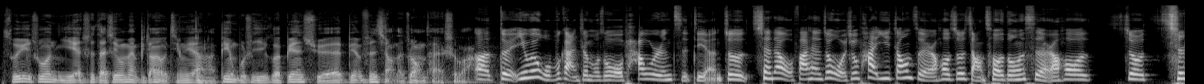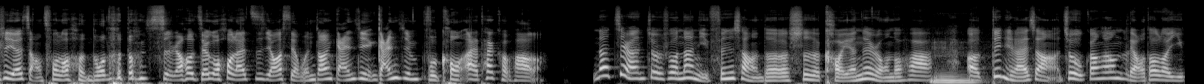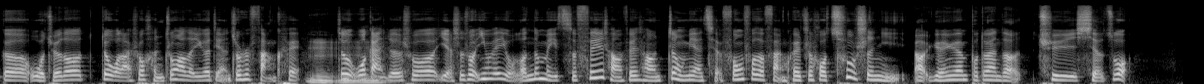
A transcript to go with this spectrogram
所以说你也是在这方面比较有经验了，并不是一个边学边分享的状态，是吧？呃，对，因为我不敢这么做，我怕误人子弟。就现在我发现，就我就怕一张嘴，然后就讲错东西，然后就其实也讲错了很多的东西，然后结果后来自己要写文章，赶紧赶紧补空，哎，太可怕了。那既然就是说，那你分享的是考研内容的话，呃，对你来讲，就刚刚聊到了一个，我觉得对我来说很重要的一个点，就是反馈。嗯，就我感觉说，也是说，因为有了那么一次非常非常正面且丰富的反馈之后，促使你啊源源不断的去写作。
